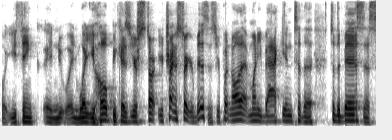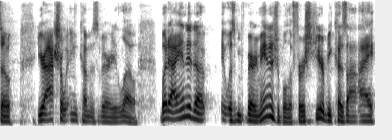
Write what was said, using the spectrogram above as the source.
what you think and, and, what you hope because you're start you're trying to start your business. You're putting all that money back into the to the business, so your actual income is very low. But I ended up it was very manageable the first year because I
